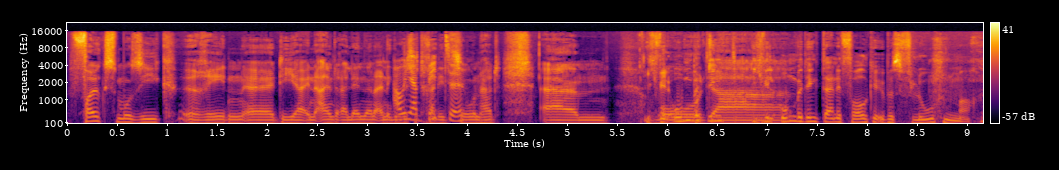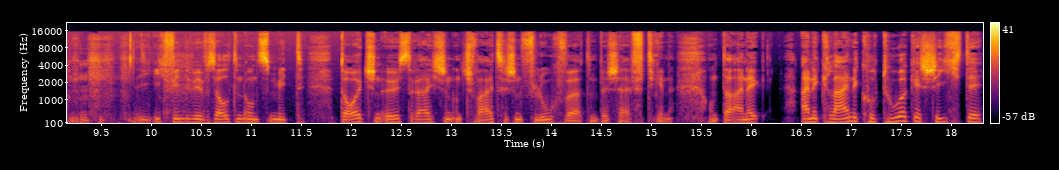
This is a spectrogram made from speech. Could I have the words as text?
Volksmusik reden, äh, die ja in allen drei Ländern eine gewisse oh ja, Tradition hat. Ähm, ich, will unbedingt, ich will unbedingt eine Folge übers Fluchen machen. ich finde, wir sollten uns mit deutschen, österreichischen und schweizerischen Fluchwörtern beschäftigen und da eine eine kleine Kulturgeschichte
